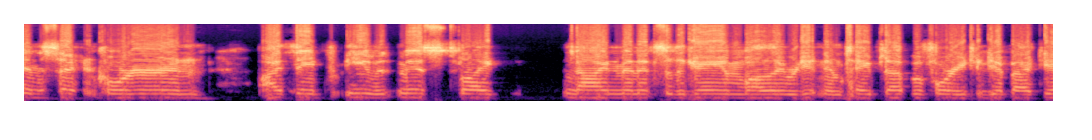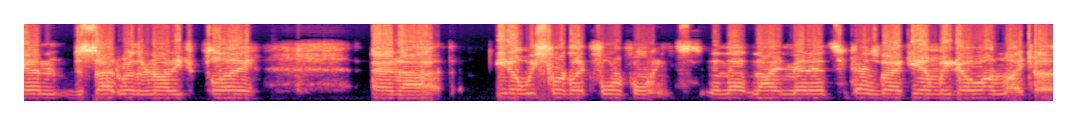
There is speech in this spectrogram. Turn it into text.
in the second quarter, and I think he missed like nine minutes of the game while they were getting him taped up before he could get back in, decide whether or not he could play. And uh, you know, we scored like four points in that nine minutes. He comes back in, we go on like a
